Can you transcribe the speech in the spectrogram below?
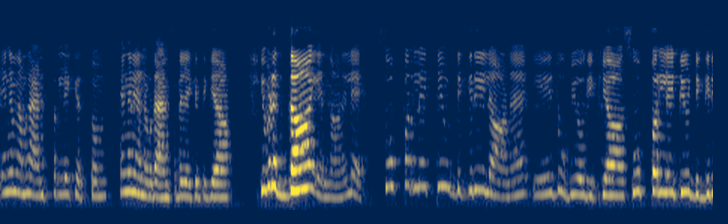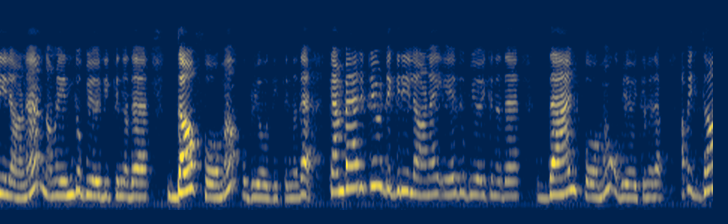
എങ്ങനെ നമ്മൾ ആൻസറിലേക്ക് എത്തും? എങ്ങനെയാണ് ഇവിടെ ആൻസറിലേക്ക് എത്തിക്കുക? ഇവിടെ ദ എന്നാണ് അല്ലെ സൂപ്പർലേറ്റീവ് ഡിഗ്രിയിലാണ് ഏത് ഉപയോഗിക്കുക? സൂപ്പർലേറ്റീവ് ഡിഗ്രിയിലാണ് നമ്മൾ എന്ത് ഉപയോഗിക്കുന്നത്? ദ ഫോം ഉപയോഗിക്കുന്നത്. കമ്പാരിറ്റീവ് ഡിഗ്രിയിലാണ് ഏത് ഉപയോഗിക്കുന്നത്? ദാൻ ഫോം ഉപയോഗിക്കുന്നത്. അപ്പൊ ദ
